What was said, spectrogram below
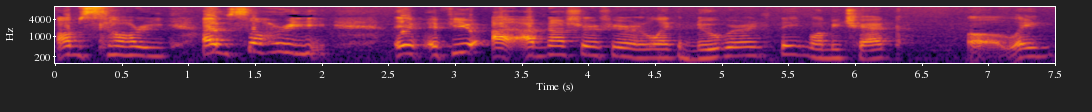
I'm sorry. I'm sorry. If if you, I, I'm not sure if you're like a noob or anything. Let me check. Uh, link.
